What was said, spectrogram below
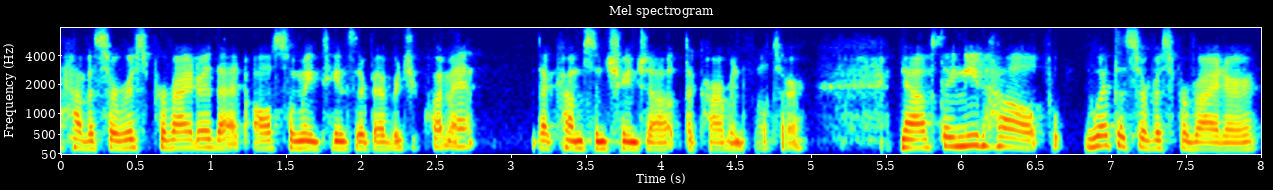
have a service provider that also maintains their beverage equipment that comes and change out the carbon filter. Now, if they need help with a service provider,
